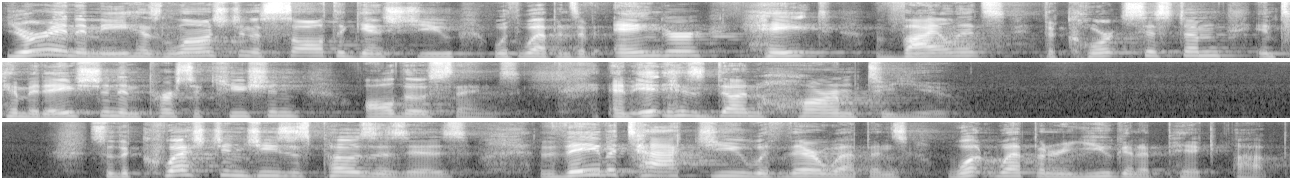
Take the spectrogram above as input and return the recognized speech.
Your enemy has launched an assault against you with weapons of anger, hate, violence, the court system, intimidation, and persecution, all those things. And it has done harm to you. So the question Jesus poses is they've attacked you with their weapons. What weapon are you going to pick up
